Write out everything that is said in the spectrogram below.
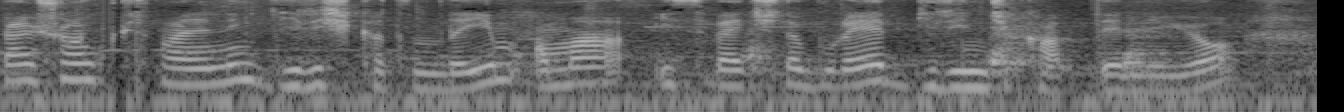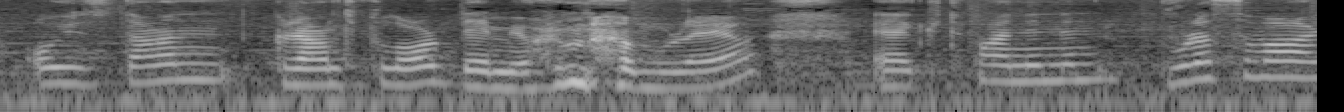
Ben şu an kütüphanenin giriş katındayım ama İsveç'te buraya birinci kat deniliyor. O yüzden ground floor demiyorum ben buraya. Ee, kütüphanenin burası var,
